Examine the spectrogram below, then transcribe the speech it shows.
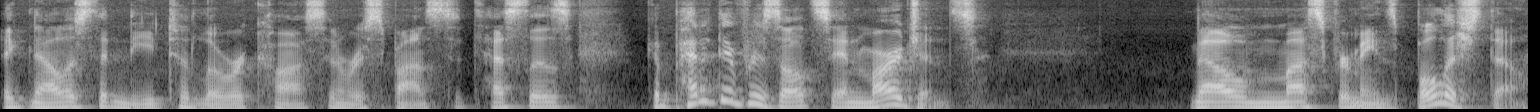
acknowledged the need to lower costs in response to Tesla's competitive results and margins. Now, Musk remains bullish, though,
